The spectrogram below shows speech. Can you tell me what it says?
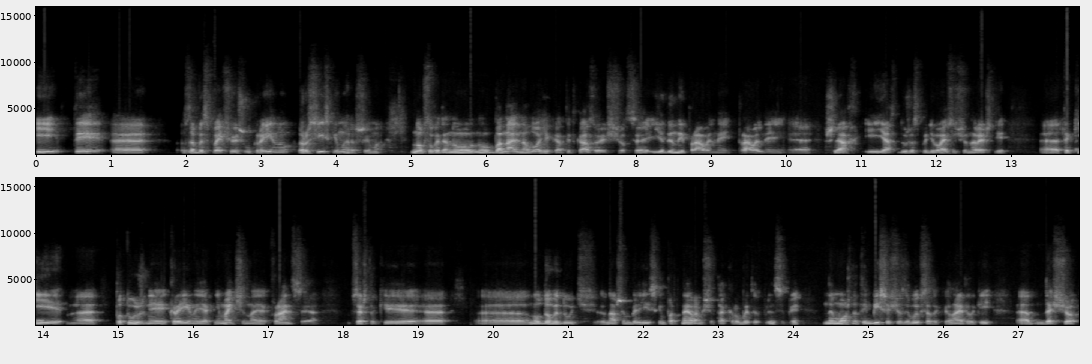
і ти е, забезпечуєш Україну російськими грошима. Ну слухайте, ну ну банальна логіка підказує, що це єдиний правильний правильний е, шлях. І я дуже сподіваюся, що нарешті е, такі е, потужні країни, як Німеччина, як Франція, все ж таки е, е, ну, доведуть нашим бельгійським партнерам, що так робити в принципі не можна. Тим більше, що з'явився такий, знаєте, такий е, дещо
